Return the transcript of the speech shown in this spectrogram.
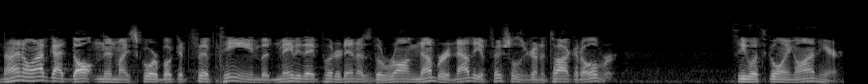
Now, I know I've got Dalton in my scorebook at 15, but maybe they put it in as the wrong number, and now the officials are going to talk it over. See what's going on here.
